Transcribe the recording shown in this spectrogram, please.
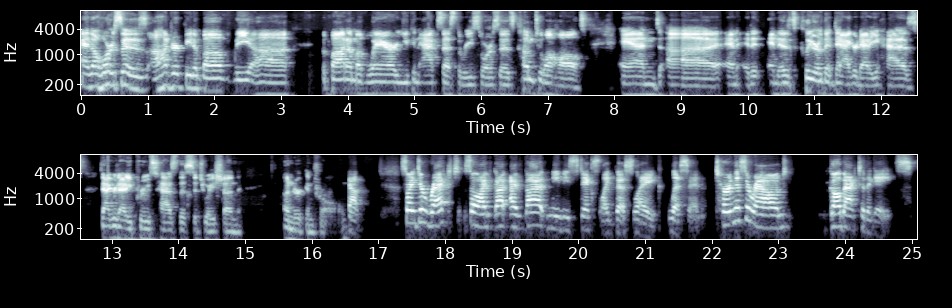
and the horse is hundred feet above the uh, the bottom of where you can access the resources. Come to a halt, and uh, and it and it is clear that Dagger Daddy has Dagger Daddy Proust has this situation under control. Yeah. So I direct. So I've got I've got Navy sticks like this. Like, listen, turn this around. Go back to the gates.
